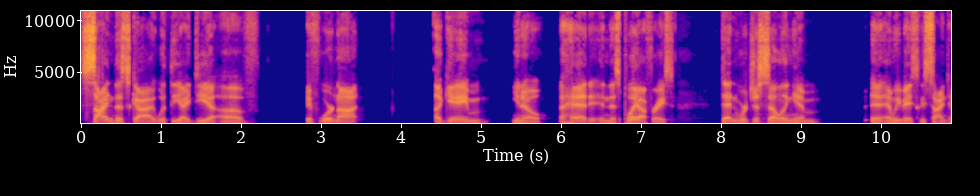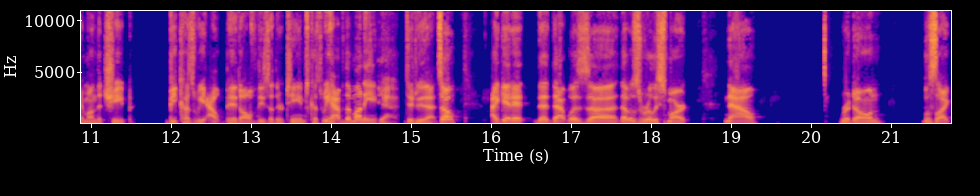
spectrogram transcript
signed this guy with the idea of if we're not a game, you know, ahead in this playoff race, then we're just selling him and we basically signed him on the cheap because we outbid all of these other teams because we have the money yeah. to do that. So I get it. That that was uh, that was really smart. Now, Rodon was like,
